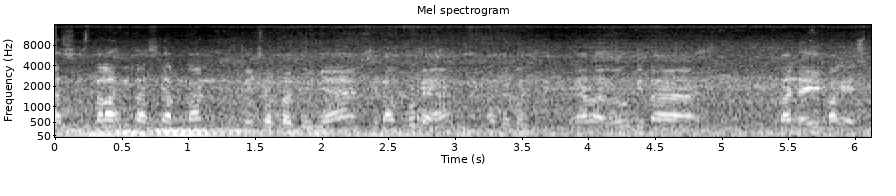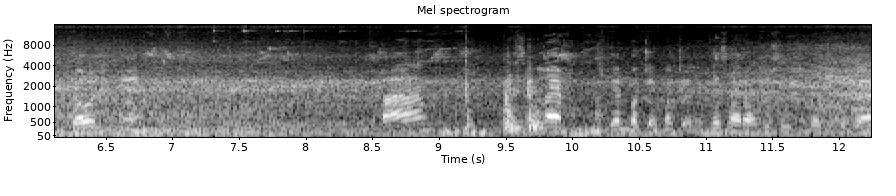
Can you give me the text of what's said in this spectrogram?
kita setelah kita siapkan meja batunya kita ukur ya ada posisinya lalu kita tandai pakai spidol gitu ya. Kita lem bagian pojok-pojok itu saya rasa sih sudah cukup ya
